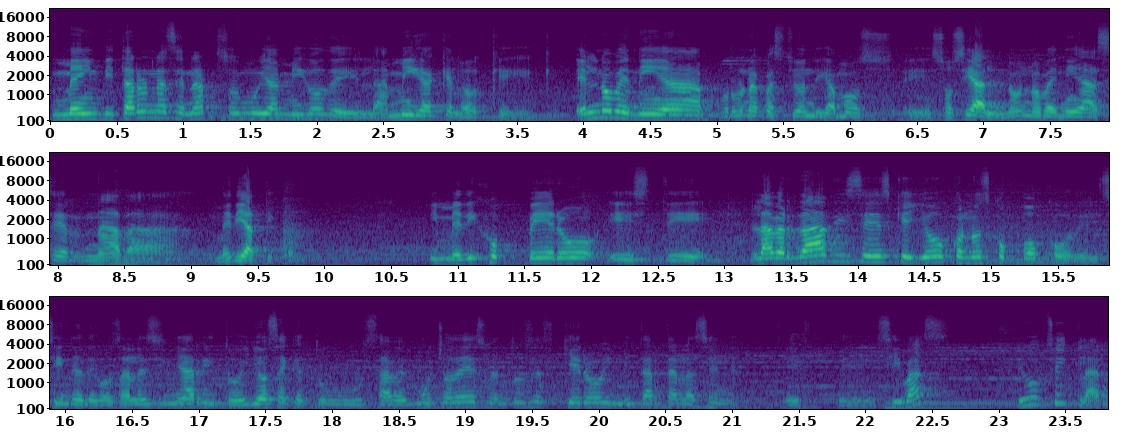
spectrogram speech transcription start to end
me invitaron a cenar porque soy muy amigo de la amiga que lo que, él no venía por una cuestión digamos eh, social no no venía a hacer nada mediático y me dijo pero este la verdad dice es que yo conozco poco del cine de González Iñárritu y yo sé que tú sabes mucho de eso entonces quiero invitarte a la cena este ¿sí vas? digo sí claro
